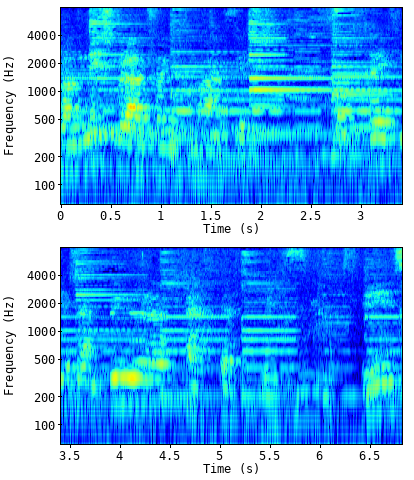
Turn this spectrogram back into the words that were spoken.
Waar misbruik van je gemaakt is. God geeft je zijn pure, echte liefde. Is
